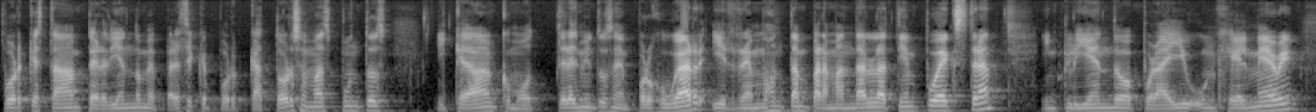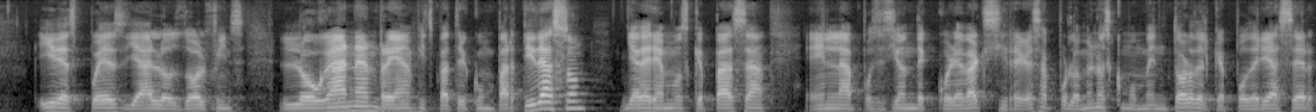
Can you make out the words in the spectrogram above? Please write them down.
porque estaban perdiendo, me parece que por 14 más puntos y quedaban como 3 minutos por jugar y remontan para mandarlo a tiempo extra, incluyendo por ahí un Hail Mary. Y después ya los Dolphins lo ganan. Ryan Fitzpatrick un partidazo. Ya veremos qué pasa en la posición de coreback. Si regresa por lo menos como mentor del que podría ser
